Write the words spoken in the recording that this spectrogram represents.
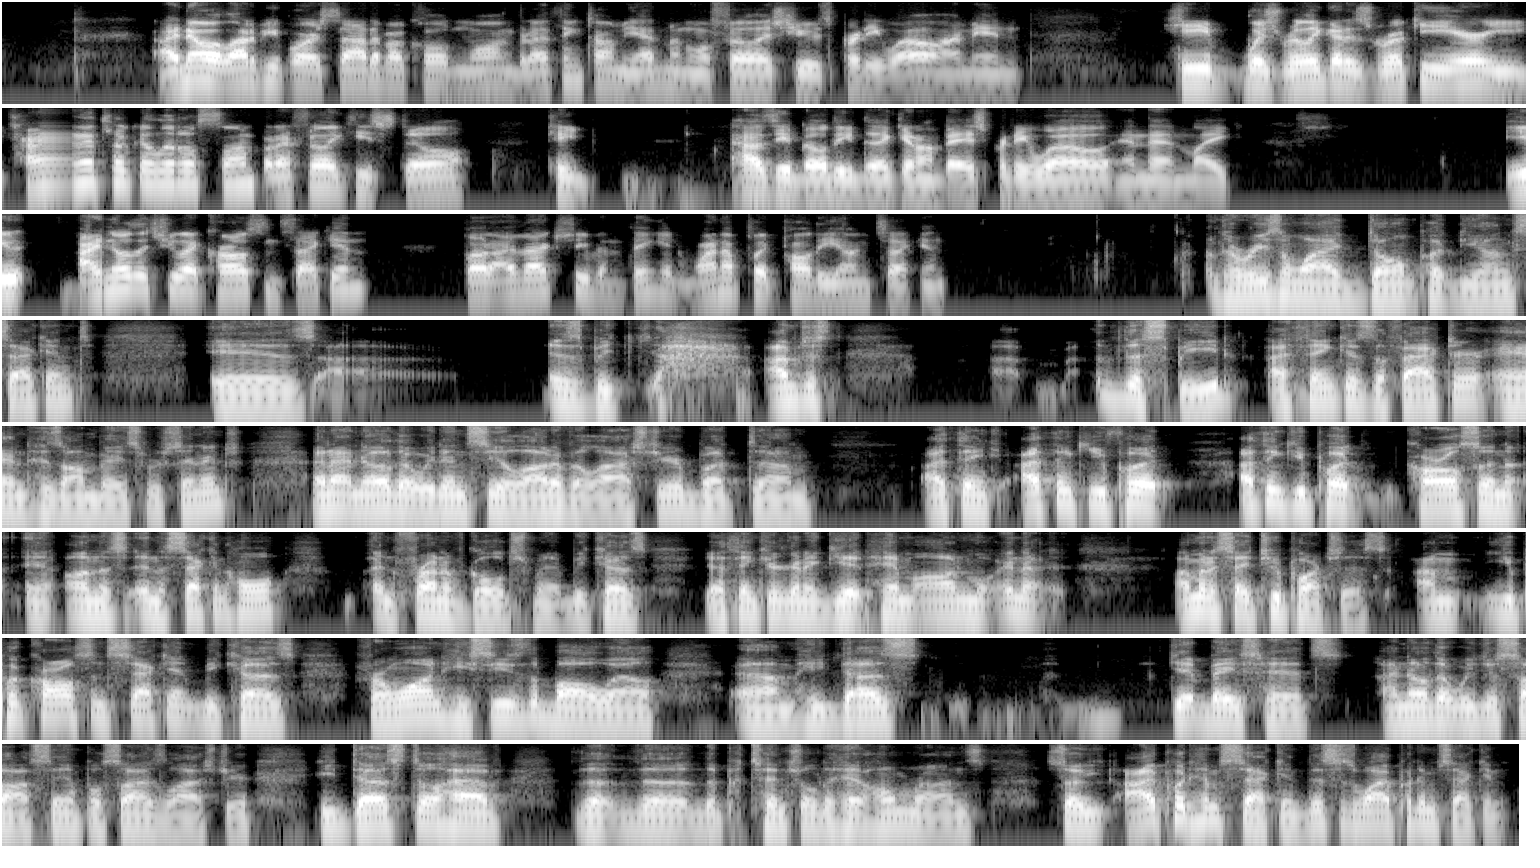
I know a lot of people are sad about Kolten Wong, but I think Tommy Edman will fill his shoes pretty well. I mean, he was really good his rookie year. He kind of took a little slump, but I feel like he still take, has the ability to get on base pretty well. And then like you I know that you like Carlson second, but I've actually been thinking why not put Paul DeJong second? The reason why I don't put DeJong second is uh, is be I'm just the speed I think is the factor and his on base percentage. And I know that we didn't see a lot of it last year, but um, I think I think you put I think you put Carlson on this in the second hole in front of Goldschmidt because I think you're going to get him on more. And I'm going to say two parts of this. I'm you put Carlson second because for one, he sees the ball well. Um, he does get base hits. I know that we just saw a sample size last year. He does still have the the the potential to hit home runs. So I put him second. This is why I put him second.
